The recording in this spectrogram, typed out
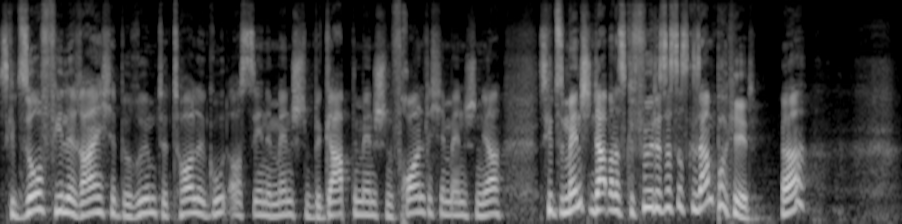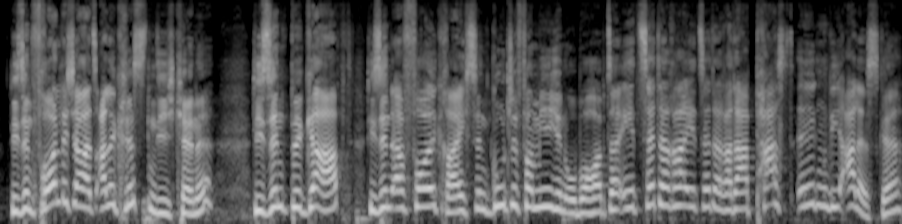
Es gibt so viele reiche, berühmte, tolle, gut aussehende Menschen, begabte Menschen, freundliche Menschen, ja. Es gibt so Menschen, da hat man das Gefühl, das ist das Gesamtpaket, ja. Die sind freundlicher als alle Christen, die ich kenne. Die sind begabt, die sind erfolgreich, sind gute Familienoberhäupter, etc., etc. Da passt irgendwie alles, gell?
